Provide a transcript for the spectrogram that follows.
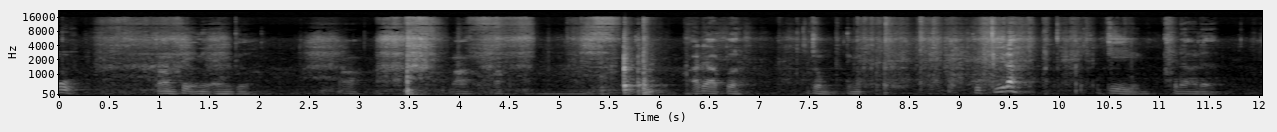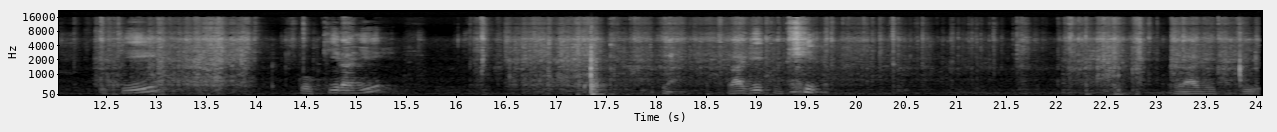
Oh. Cantik ni angle. Ha. Ha. ha. Ada apa? Jom tengok. Cookie lah. Cookie. Kena ada. Cookie. Cookie lagi. Lagi cookie. lagi kuki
